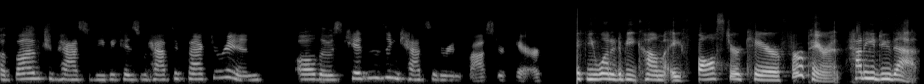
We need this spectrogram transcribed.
above capacity, because we have to factor in all those kittens and cats that are in foster care. If you wanted to become a foster care fur parent, how do you do that?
